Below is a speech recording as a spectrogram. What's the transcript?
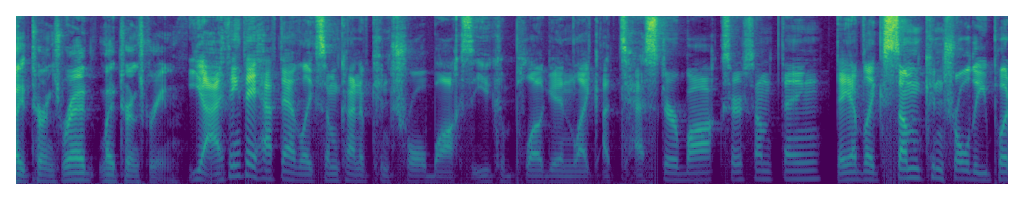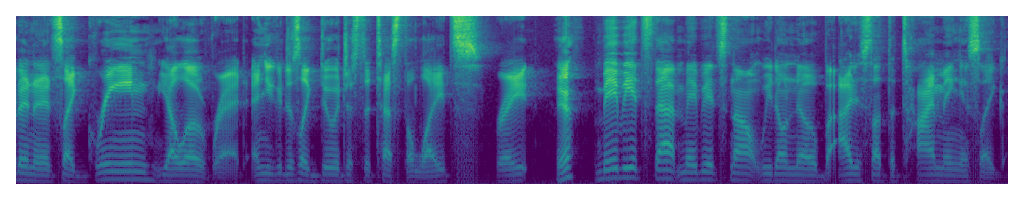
light turns red, light turns green. Yeah, I think they have to have like some kind of control box that you can plug in, like a tester box or something. They have like some control that you put in, and it's like green, yellow, red, and you can just like do it just to test the lights, right? Yeah. Maybe it's that, maybe it's not. We don't know, but I just thought the timing is like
